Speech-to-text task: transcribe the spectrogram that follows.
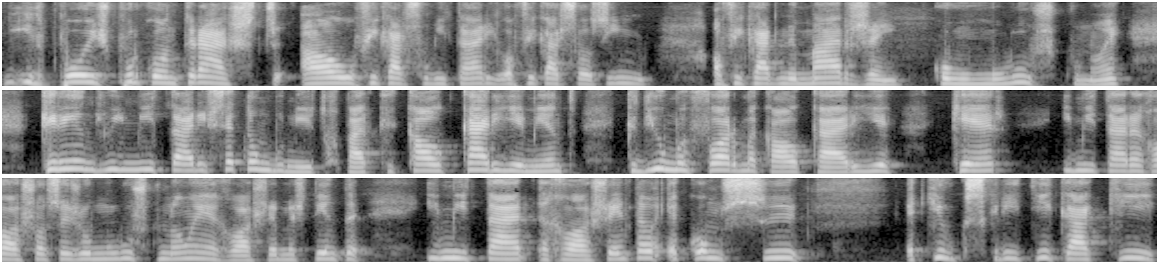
E depois, por contraste, ao ficar solitário, ao ficar sozinho, ao ficar na margem como um molusco, não é? Querendo imitar, isto é tão bonito, repare, que calcariamente, que de uma forma calcária, quer imitar a rocha, ou seja, o molusco não é a rocha, mas tenta imitar a rocha. Então é como se aquilo que se critica aqui,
